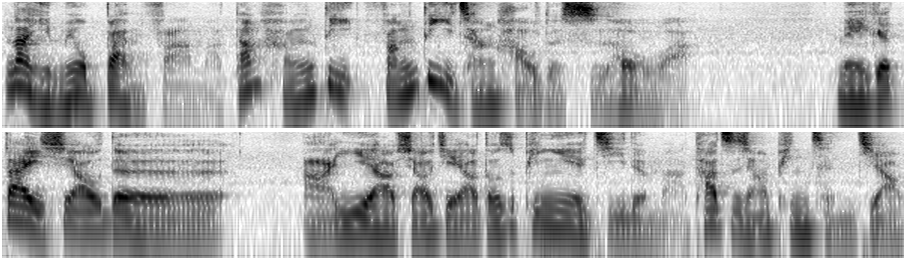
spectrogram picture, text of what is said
那也没有办法嘛。当房地房地产好的时候啊，每个代销的阿姨啊、小姐啊，都是拼业绩的嘛。他只想要拼成交。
